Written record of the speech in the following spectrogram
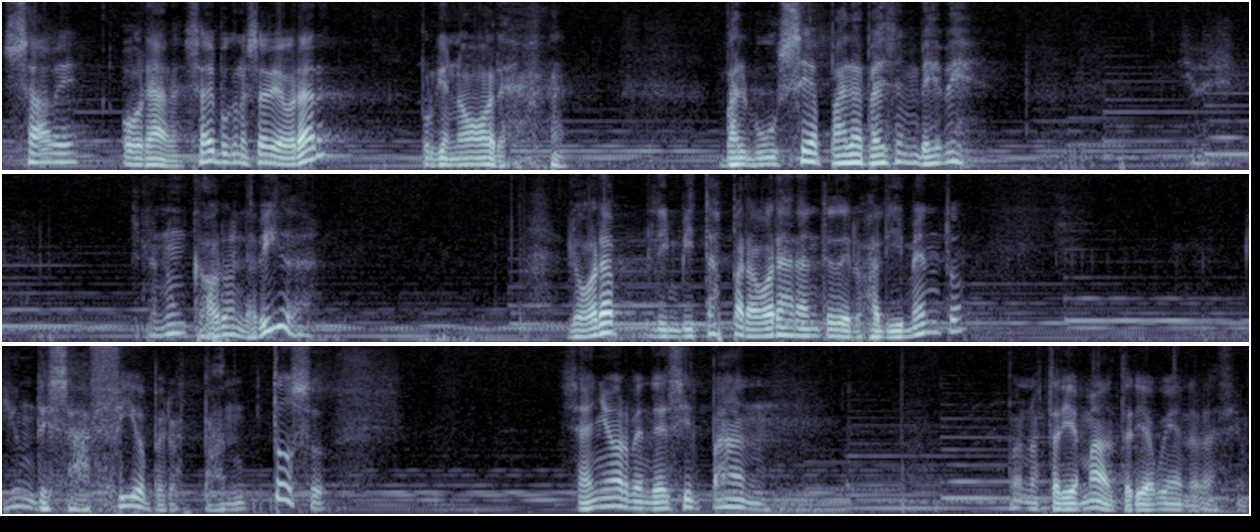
sabe orar. ¿Sabe por qué no sabe orar? Porque no ora. Balbucea parece un bebé. Yo nunca oro en la vida. Lo ora, le invitas para orar antes de los alimentos y un desafío, pero espantoso. Señor, bendecir pan. Bueno, no estaría mal, estaría bien la oración.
